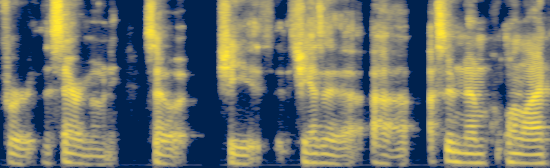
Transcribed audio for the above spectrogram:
for the ceremony, so she she has a a, a pseudonym online,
